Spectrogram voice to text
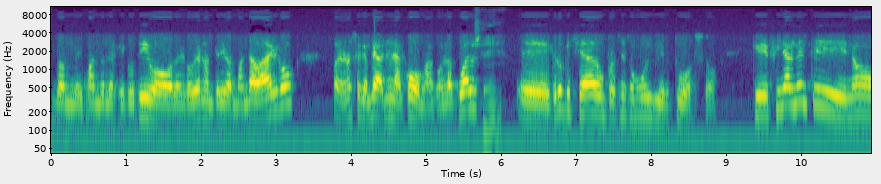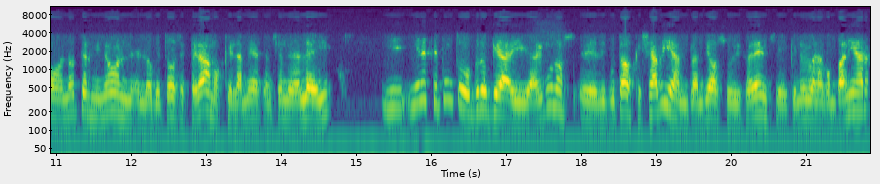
donde cuando el Ejecutivo del gobierno anterior mandaba algo, bueno, no se cambiaba ni una coma, con lo cual eh, creo que se ha dado un proceso muy virtuoso que finalmente no, no terminó en, lo que todos esperábamos, que es la media sanción de la ley. Y, en este punto creo que hay algunos eh, diputados que ya habían planteado su diferencia y que no iban a acompañar,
